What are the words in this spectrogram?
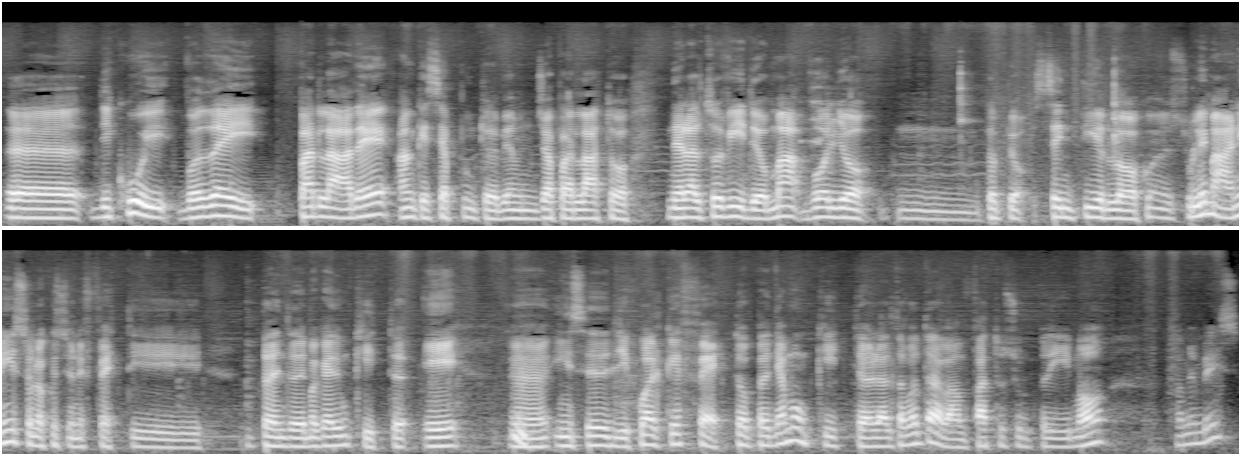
eh, di cui vorrei parlare, anche se appunto ne abbiamo già parlato nell'altro video, ma voglio mh, proprio sentirlo co- sulle mani, sulla questione effetti, prendere magari un kit e eh, inserirgli qualche effetto. Prendiamo un kit, l'altra volta l'avevamo fatto sul primo. Drum and bass.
